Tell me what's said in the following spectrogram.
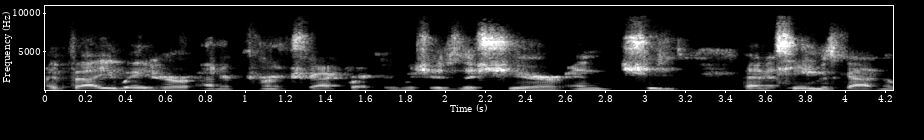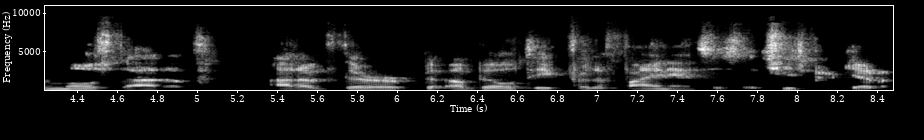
evaluate her on her current track record, which is this year, and she that team has gotten the most out of out of their ability for the finances that she's been given.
